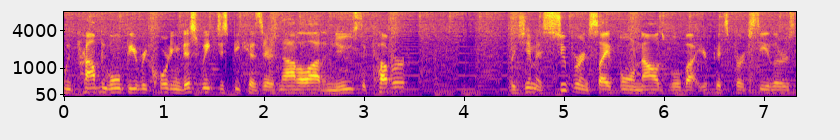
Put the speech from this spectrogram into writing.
We probably won't be recording this week just because there's not a lot of news to cover. But Jim is super insightful and knowledgeable about your Pittsburgh Steelers.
